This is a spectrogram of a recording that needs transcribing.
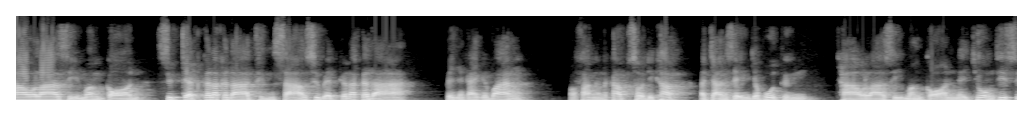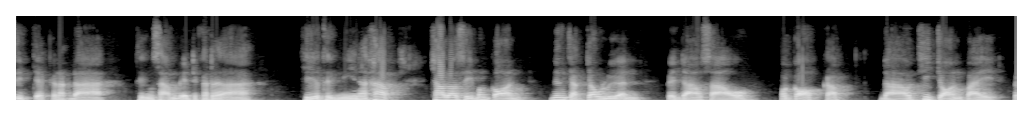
าวราศีมังกร 17 กรกฎาคมถึง 31 กรกฎาคมเป็นยังไงกันบ้าง มาฟังกันนะครับ สวัสดีครับ อาจารย์เสงจะพูดถึงชาวราศีมังกรในช่วงที่ 17 กรกฎาคมถึง 31 กรกฎาคมที่จะถึงนี้นะครับ ชาวราศีมังกรเนื่องจากเจ้าเรือนเป็นดาวเสาร์ประกอบกับดาวที่จรไปไป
